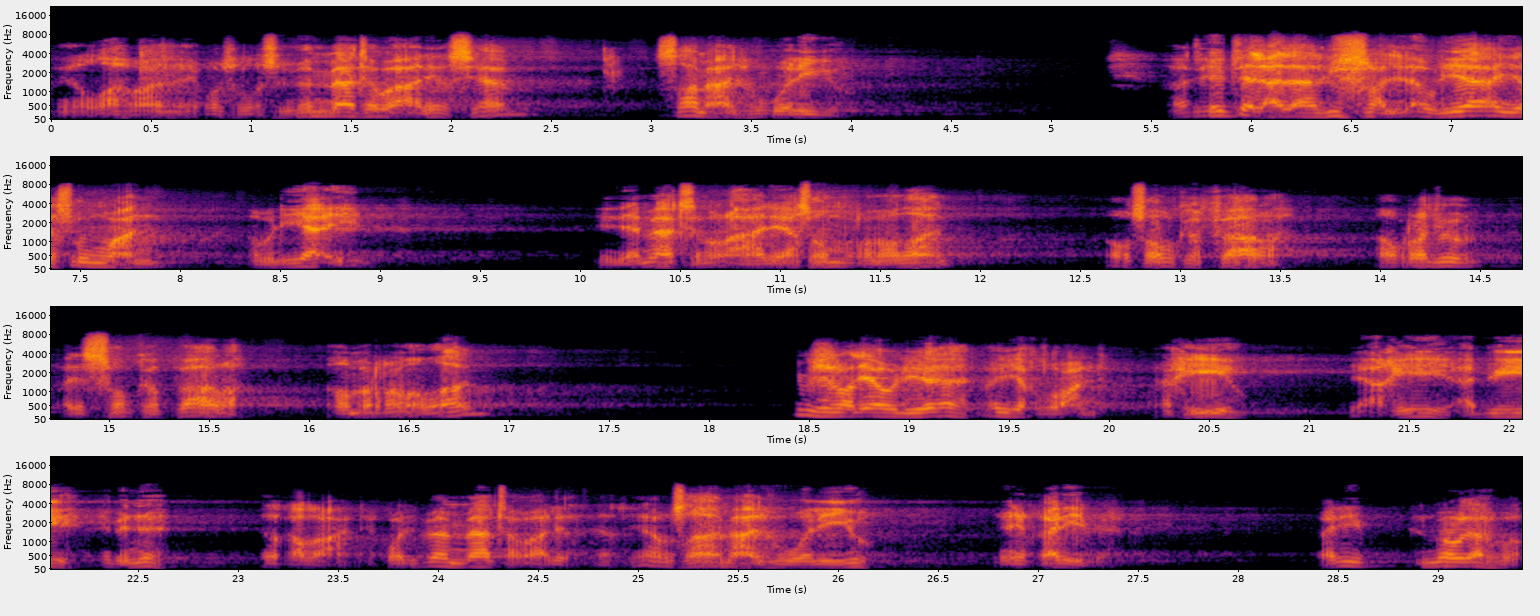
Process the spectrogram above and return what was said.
رضي الله عنها يقول صلى الله عليه وسلم من مات وعليه الصيام صام عنه وليه. هذا يدل على أن يشرع للأولياء أن يصوموا عن أوليائهم. إذا مات امرأة عليها صوم رمضان؟ أو صوم كفارة؟ أو رجل عليه الصوم كفارة أو من رمضان؟ يشرع لأوليائه أن يقضوا عنه. أخيه لأخيه أبيه ابنه القضاء عنه. يقول من مات والد الصيام صام عنه وليه. يعني قريبه قريب. المولى هو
